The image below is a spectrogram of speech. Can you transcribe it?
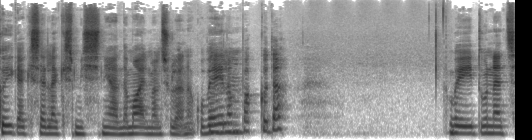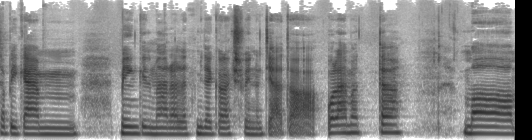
kõigeks selleks, mis nii-öelda maailmal sulle nagu veel mm -hmm. on mhm. pakkuda? või tunned sa pigem mingil määral, et midagi oleks võinud jääda olemata? ma,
